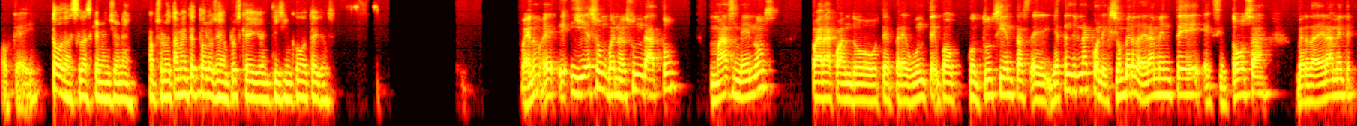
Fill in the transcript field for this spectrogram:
Ok. Todas las que mencioné, absolutamente todos los ejemplos que di, 25 botellas. Bueno, eh, eh, y es un, bueno, es un dato más o menos para cuando te pregunte, cuando tú sientas, eh, ya tendré una colección verdaderamente exitosa, verdaderamente,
